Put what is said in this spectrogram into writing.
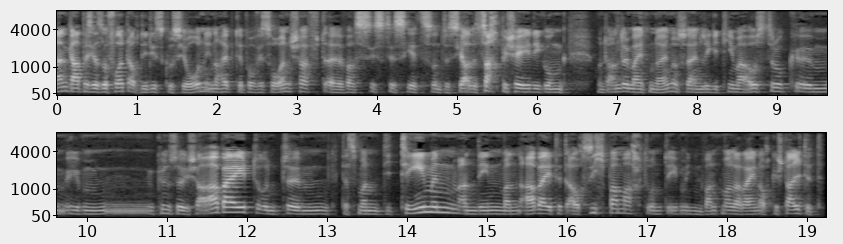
Dann gab es ja sofort auch die Diskussion innerhalb der Professorenschaft, äh, was ist das jetzt? Und das ist ja alles Sachbeschädigung. Und andere meinten, nein, das sei ein legitimer Ausdruck ähm, eben künstlerischer Arbeit und ähm, dass man die Themen, an denen man arbeitet, auch sichtbar macht und eben in den Wandmalereien auch gestaltet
